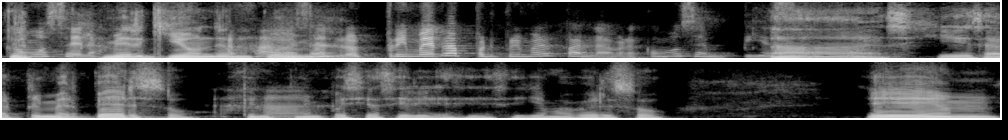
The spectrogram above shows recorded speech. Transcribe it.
¿Cómo será? Primer guion de un Ajá, o poema. sea, lo- primera, palabra, ¿cómo se empieza? Ah, poema? sí, o sea, el primer verso, que en, poesía se, se- se llama verso. Em,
